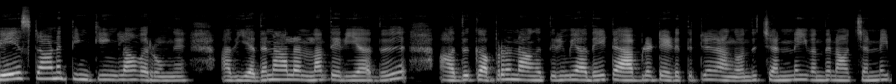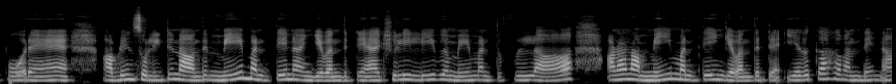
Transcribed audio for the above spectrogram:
வேஸ்ட்டான திங்கிங்லாம் வருங்க. அது எதனாலன்லாம் தெரியாது. அதுக்கப்புறம் நாங்கள் திரும்பி அதே டேப்லெட் எடுத்துட்டு நாங்கள் வந்து சென்னை வந்து நான் சென்னை போகிறேன் அப்படின்னு சொல்லிட்டு நான் வந்து மே மந்த்தே நான் இங்கே வந்துட்டேன். ஆக்சுவலி லீவு மே மந்த் ஃபுல்லாக ஆனால் நான் மே மந்த்தே இங்கே வந்துட்டேன். எதுக்காக வந்தேன்னா,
